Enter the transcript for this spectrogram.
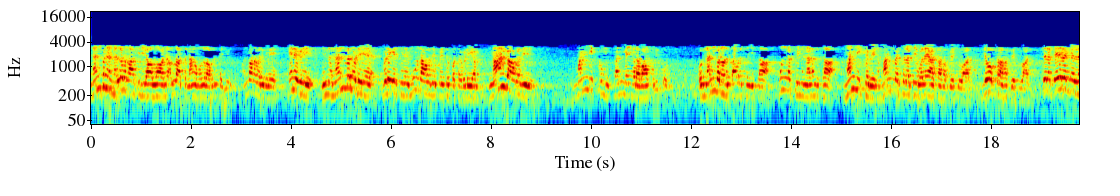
நண்பனை நல்லவனாக்கிடியா அல்லான்னு அல்லாட்ட நாங்க முதலாவது செய்யணும் அன்பானவர்களே எனவே இந்த நண்பனுடைய விடயத்திலே மூன்றாவது பேசப்பட்ட விடயம் நான்காவது மன்னிக்கும் தன்மைகளை வாசிருக்கோம் ஒரு நண்பனோட தவறு செஞ்சுட்டா முன்ன பின்ன நடந்துட்டா மன்னிக்க வேண்டும். நண்பர் சில பேர் விளையாட்டாக பேசுவார் ஜோக்காக பேசுவார். சில பேரங்கள்ல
